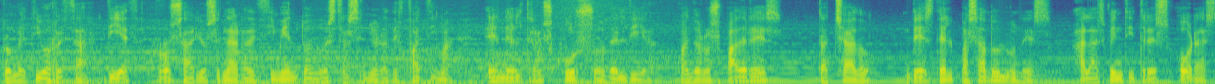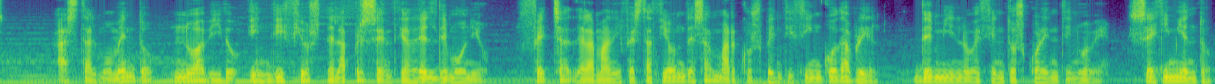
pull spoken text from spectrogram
prometió rezar 10 rosarios en agradecimiento a Nuestra Señora de Fátima en el transcurso del día. Cuando los padres, tachado, desde el pasado lunes a las 23 horas hasta el momento no ha habido indicios de la presencia del demonio. Fecha de la manifestación de San Marcos 25 de abril de 1949. Seguimiento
